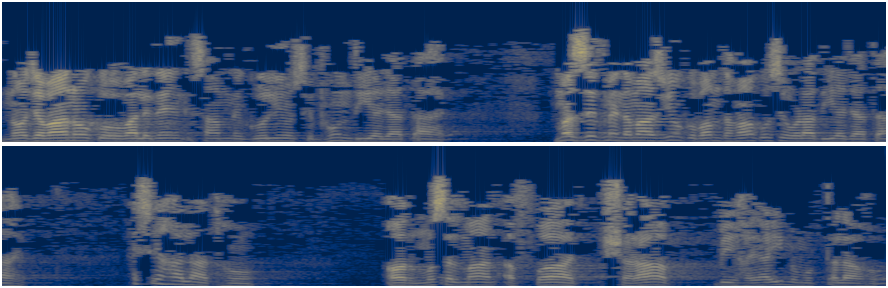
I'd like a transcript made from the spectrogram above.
نوجوانوں کو والدین کے سامنے گولیوں سے بھون دیا جاتا ہے۔ مسجد میں نمازیوں کو بم دھماکوں سے اڑا دیا جاتا ہے۔ ایسے حالات ہوں۔ اور مسلمان افواج، شراب بے حیائی میں مبتلا ہو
